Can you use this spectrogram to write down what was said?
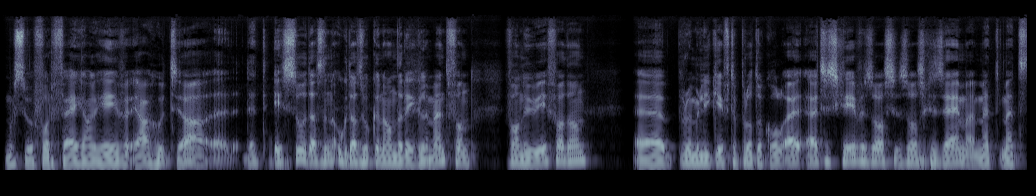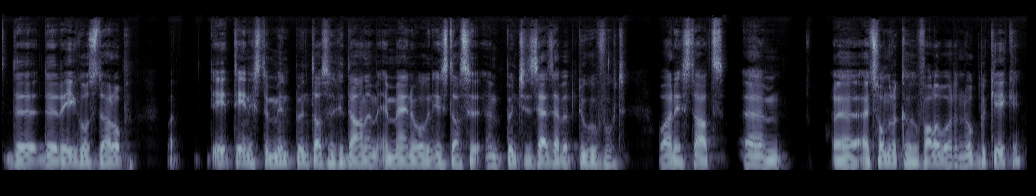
moesten we forfait gaan geven. Ja, goed, ja, eh, dit is zo. Dat is, ook, dat is ook een ander reglement van, van UEFA dan. Eh Premier League heeft het protocol uit- uitgeschreven, zoals, zoals je zei, maar met, met de, de regels daarop. Het enigste minpunt dat ze gedaan hebben in mijn ogen is dat ze een puntje 6 hebben toegevoegd waarin staat eh, uitzonderlijke gevallen worden ook bekeken.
